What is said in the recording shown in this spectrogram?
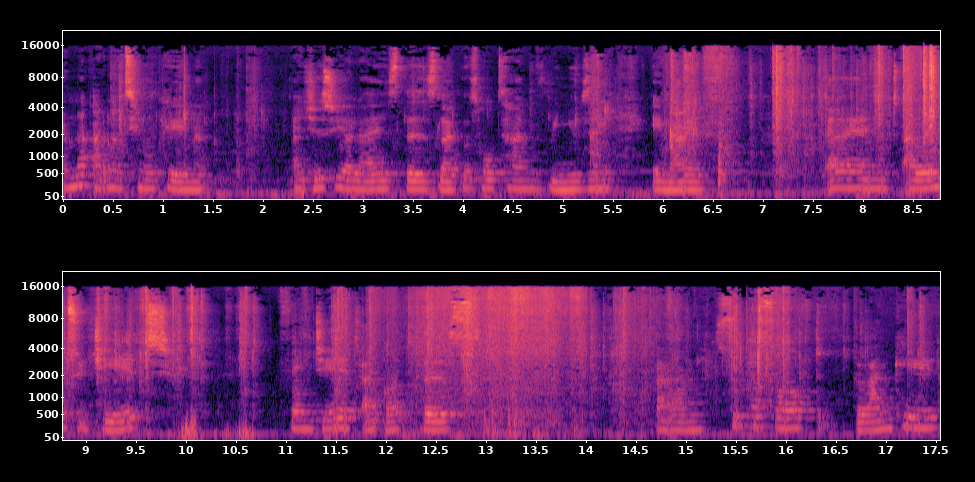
Arna Arnatino pen I just realized this like this whole time we've been using a knife and I went to Jet. From Jet, I got this um, super soft blanket.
